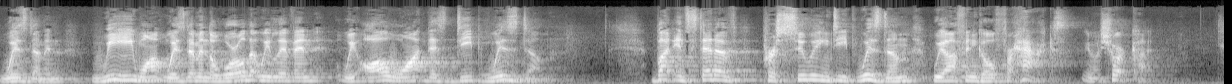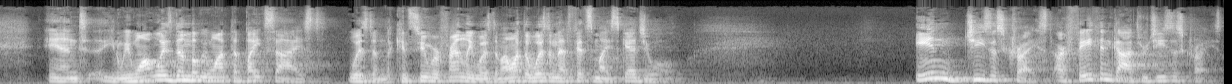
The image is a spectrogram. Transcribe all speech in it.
wisdom. And we want wisdom in the world that we live in. We all want this deep wisdom. But instead of pursuing deep wisdom, we often go for hacks, you know, a shortcut. And you know, we want wisdom, but we want the bite-sized wisdom, the consumer-friendly wisdom. I want the wisdom that fits my schedule. In Jesus Christ, our faith in God through Jesus Christ,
